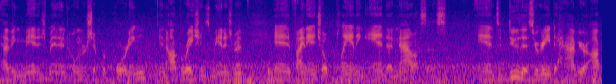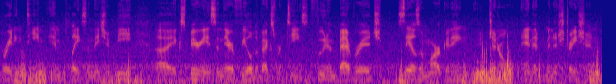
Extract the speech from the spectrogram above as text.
having management and ownership reporting and operations management and financial planning and analysis. And to do this, you're going to need to have your operating team in place, and they should be uh, experienced in their field of expertise food and beverage, sales and marketing, general and administration,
